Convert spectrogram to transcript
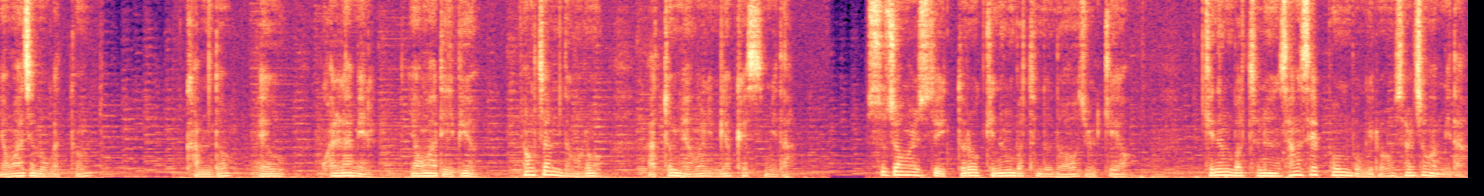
영화 제목 아톰, 감독, 배우, 관람일, 영화 리뷰, 평점 등으로 아톰명을 입력했습니다. 수정할 수 있도록 기능 버튼도 넣어줄게요. 기능 버튼은 상세 폼 보기로 설정합니다.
